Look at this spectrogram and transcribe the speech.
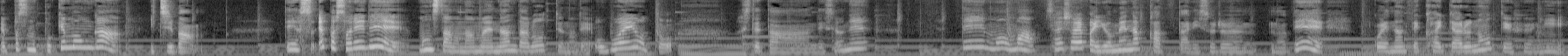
やっぱそのポケモンが一番。でやっぱそれでモンスターの名前なんだろうっていうので覚えようとしてたんですよね。でもまあ最初はやっぱ読めなかったりするのでこれなんて書いてあるのっていう風に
